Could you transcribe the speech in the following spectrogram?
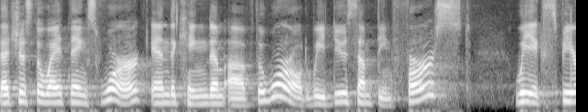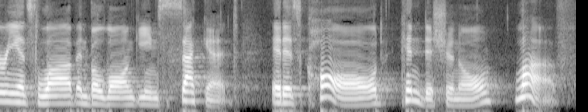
That's just the way things work in the kingdom of the world. We do something first, we experience love and belonging second. It is called conditional love.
